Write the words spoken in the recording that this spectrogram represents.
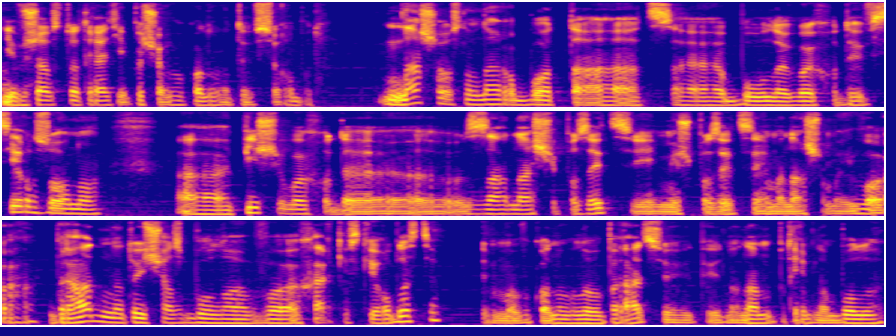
І вже в 103 почав виконувати всю роботу. Наша основна робота це були виходи в сіру зону, е, піші виходи е, за наші позиції між позиціями нашими і ворога. Бригада на той час була в Харківській області. Ми виконували операцію. Відповідно, нам потрібно було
